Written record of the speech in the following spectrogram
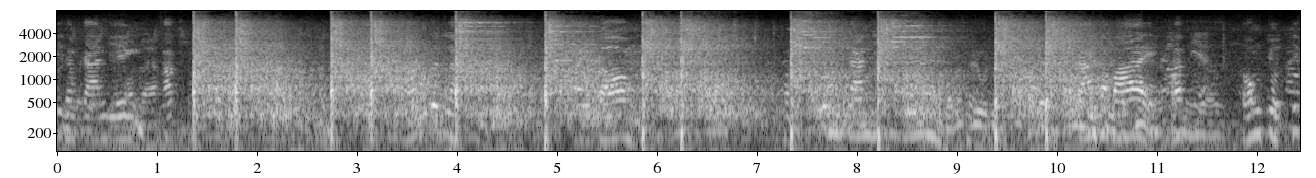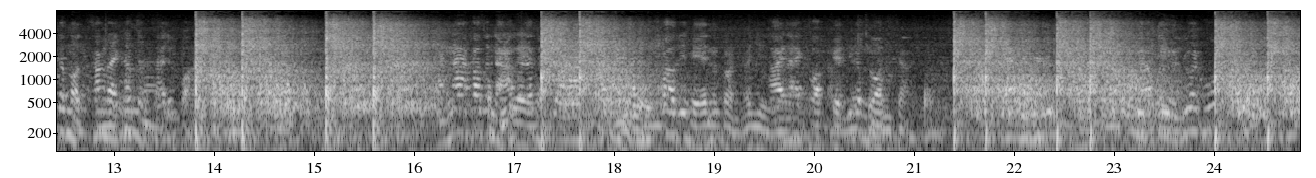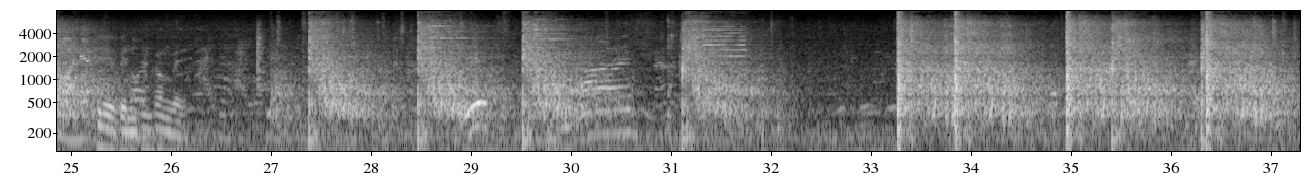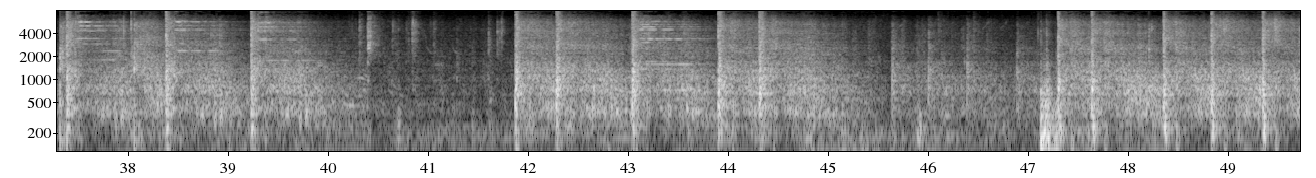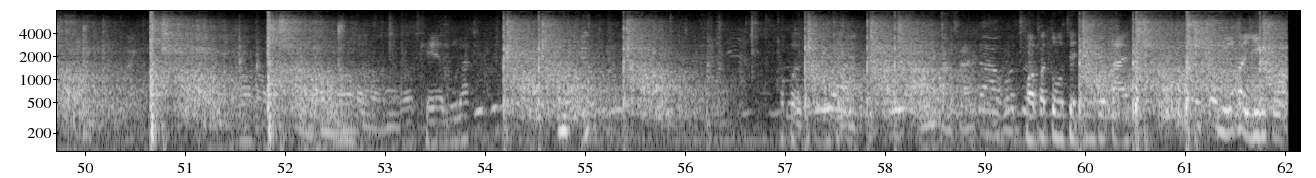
ที่ทำการยิงนะครับพร้อมขึ้นหลังใส่ซองขึ้นการยิงปืนตามสบายนะครับตรงจุดที่กำหนดข้างใดข้างหนึ่งซ้ายหรือขวาหันหน้าเข้าสนามและสัญญาณทุกเป้าที่เห็นภายในขอบเขตที่กำหนดตื่นด้วยพราะว่าก่อนเนี่ยที่เป็นทั้งกล้องเลย โอเครู้แล้วเขาเปิดประตูฝั่งซ้ายพอประตูเสร็จยิงตัวตายพวกนี้เขายิงตัว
